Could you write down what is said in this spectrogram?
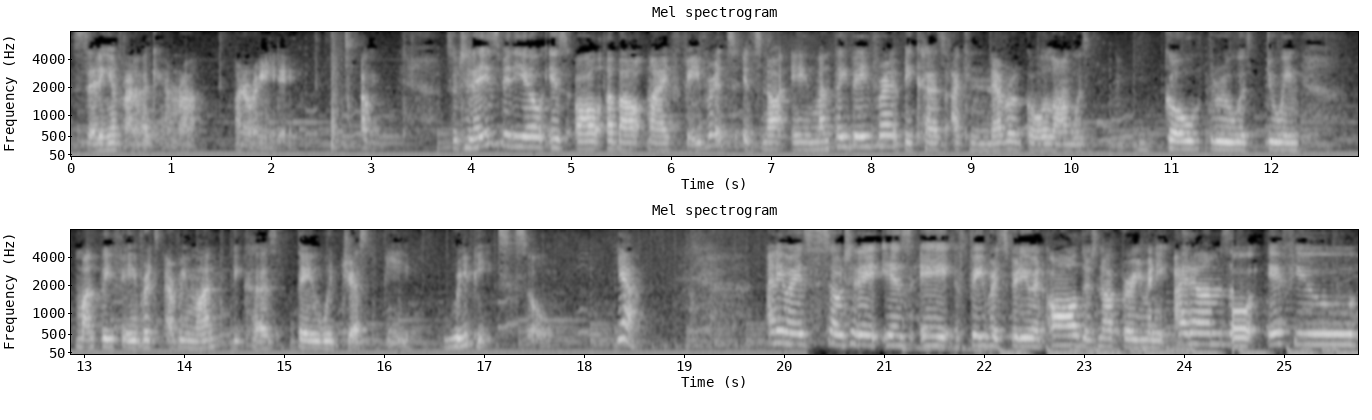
sitting in front of the camera on a rainy day. Okay, so today's video is all about my favorites. It's not a monthly favorite because I can never go along with, go through with doing monthly favorites every month because they would just be repeats. So yeah. Anyways, so today is a favorites video and all. There's not very many items. So if you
